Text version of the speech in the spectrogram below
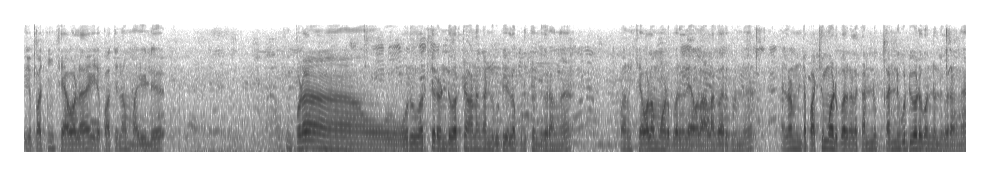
இதை பார்த்தீங்கன்னா செவலை இதை பார்த்தீங்கன்னா மயில். இப்போ ஒரு வருஷம் ரெண்டு வருஷம் ஆனால் கன்றுக்குட்டியெல்லாம் பிடிச்சி வந்துக்கிறாங்க. பாருங்கள் செவலை மாடு பாருங்கள் எவ்வளோ அழகாக இருக்குன்னு. எல்லாம் இந்த பச்சை மாடு பாருங்கள் கண்ணு கண்ணுக்குட்டியோடு கொண்டு வந்துக்கிறாங்க.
